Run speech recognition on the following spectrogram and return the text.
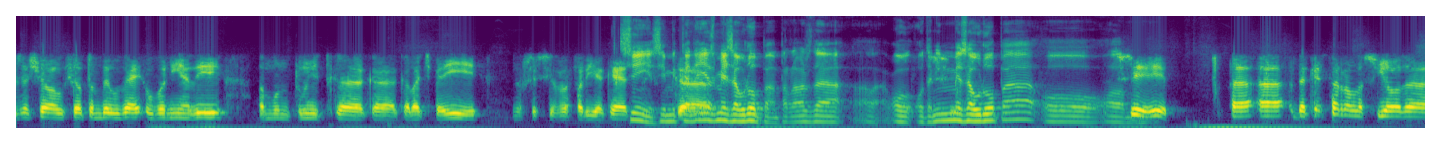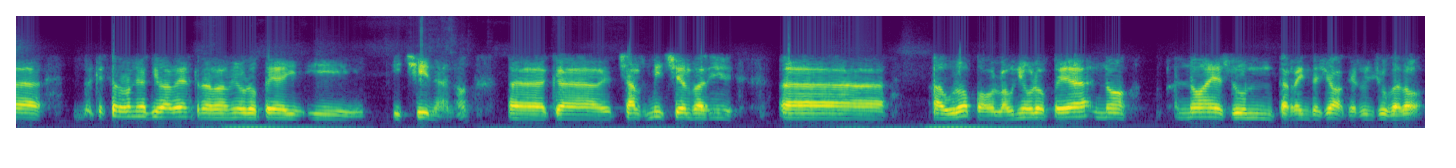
és això, això també ho, de, ho venia a dir amb un tuit que, que, que vaig fer ahir, no sé si es referia a aquest. Sí, sí que, que deies més Europa, parlaves de... O, o tenim sí. més Europa o... o... Sí, uh, uh, d'aquesta relació de d'aquesta reunió que hi va haver entre la Unió Europea i, i, i Xina, no? Uh, que Charles Mitchell va dir uh, Europa o la Unió Europea no, no és un terreny de joc, és un jugador.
